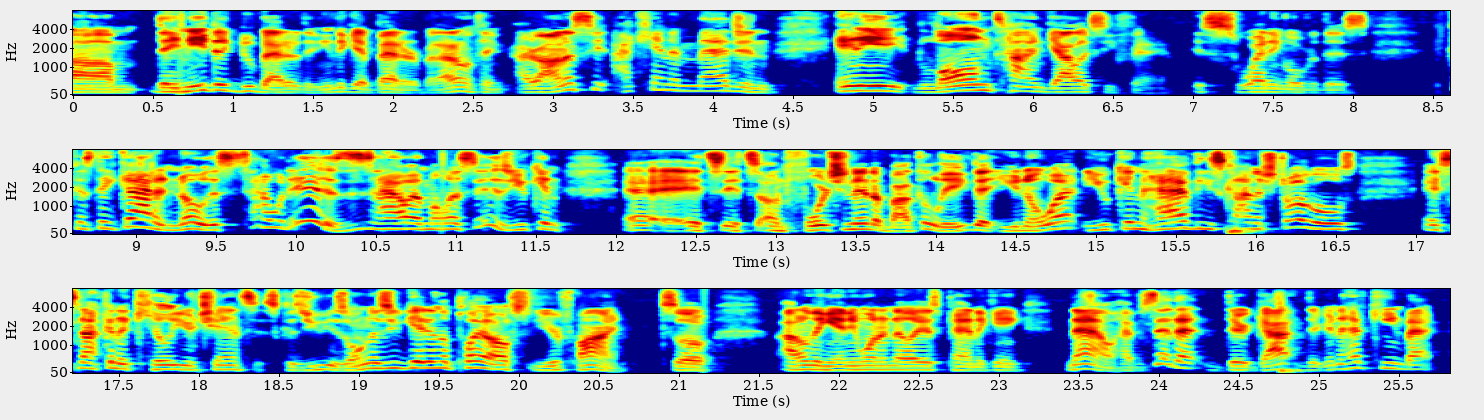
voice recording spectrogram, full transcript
um, they need to do better. They need to get better. But I don't think I honestly I can't imagine any longtime Galaxy fan is sweating over this because they got to know this is how it is. This is how MLS is. You can. Uh, it's it's unfortunate about the league that you know what you can have these kind of struggles. It's not going to kill your chances because you as long as you get in the playoffs, you're fine. So I don't think anyone in LA is panicking. Now, having said that, they're got they're going to have Keane back.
